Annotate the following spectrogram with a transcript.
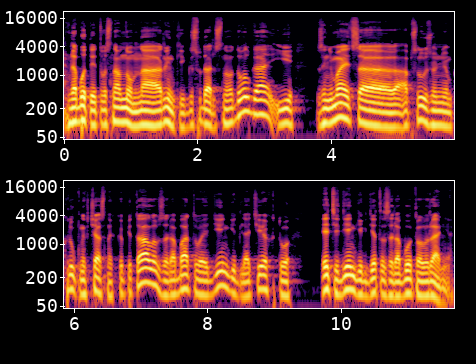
работает в основном на рынке государственного долга и занимается обслуживанием крупных частных капиталов, зарабатывая деньги для тех, кто эти деньги где-то заработал ранее.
